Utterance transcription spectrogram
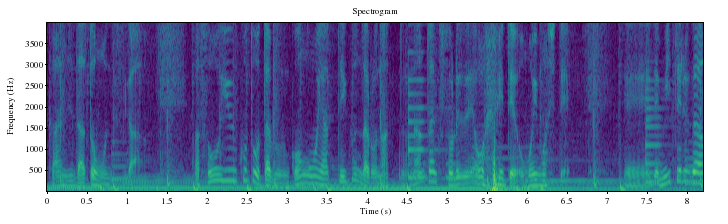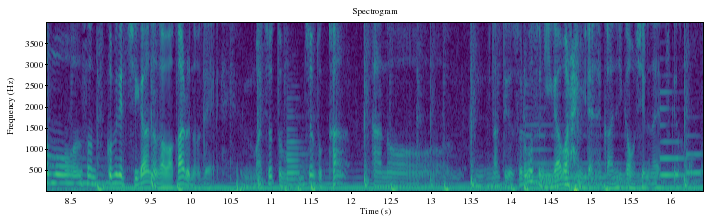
感じだと思うんですがまあ、そういうことを多分今後もやっていくんだろうなってなんとなくそれで見て思いまして、えー、で見てる側もそのツッコミが違うのが分かるので、まあ、ちょっとちょっとかあのー、なんていうそれこそ苦笑いみたいな感じかもしれないですけども、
